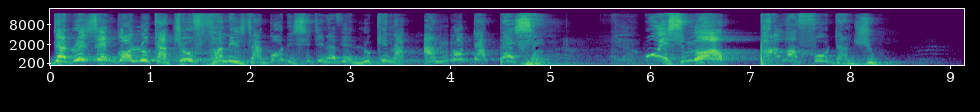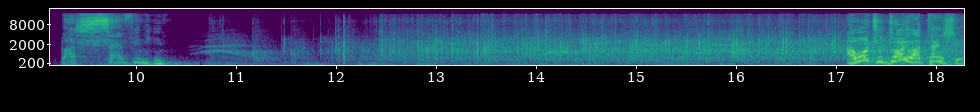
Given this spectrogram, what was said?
The reason God look at you funny is that God is sitting there looking at another person who is more powerful than you, but serving Him. I want to draw your attention.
